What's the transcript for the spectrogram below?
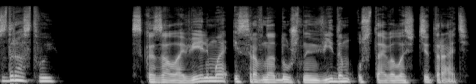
«Здравствуй», — сказала Вельма и с равнодушным видом уставилась в тетрадь.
